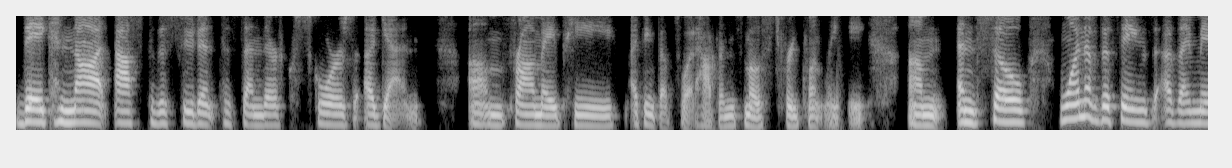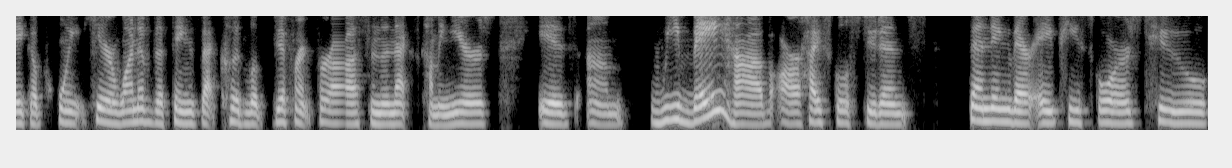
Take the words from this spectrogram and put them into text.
they cannot ask the student to send their scores again um, from AP. I think that's what happens most frequently. Um, and so, one of the things, as I make a point here, one of the things that could look different for us in the next coming years is um, we may have our high school students sending their AP scores to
